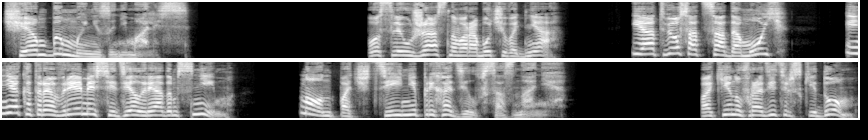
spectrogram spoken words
чем бы мы ни занимались. После ужасного рабочего дня я отвез отца домой и некоторое время сидел рядом с ним, но он почти не приходил в сознание. Покинув родительский дом,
